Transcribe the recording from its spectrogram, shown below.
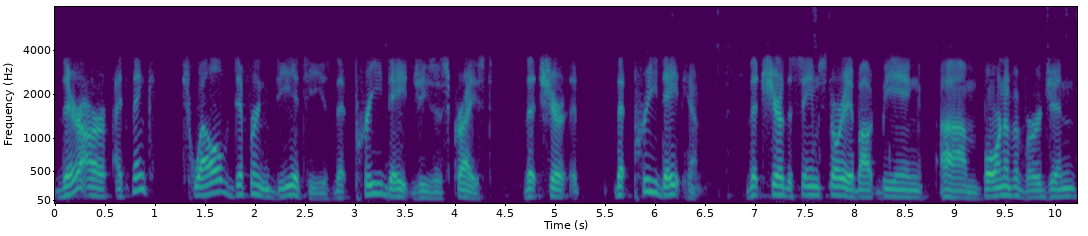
there are, I think, 12 different deities that predate Jesus Christ that share that predate him that share the same story about being um, born of a virgin,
